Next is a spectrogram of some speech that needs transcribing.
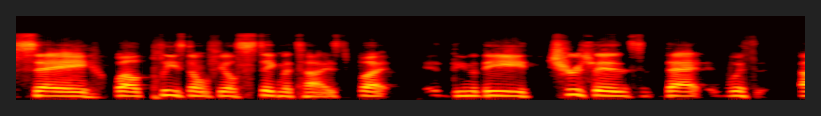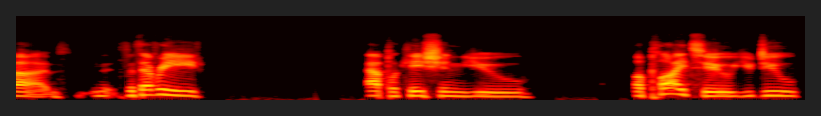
say, well, please don't feel stigmatized. But the, the truth is that with uh, with every application you apply to, you do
